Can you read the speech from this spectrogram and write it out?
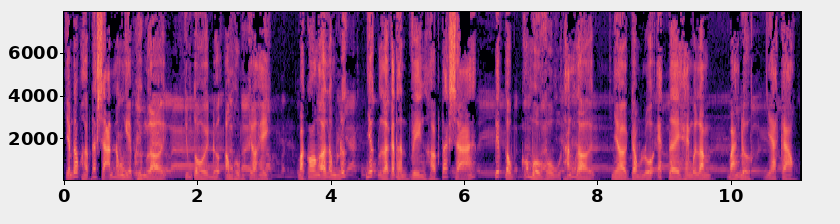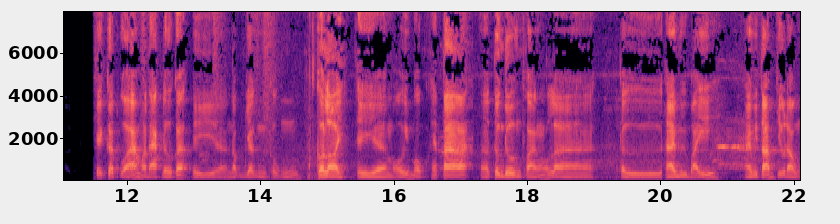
giám đốc hợp tác xã nông nghiệp Hưng Lợi, chúng tôi được ông Hùng cho hay Bà con ở Long Đức, nhất là các thành viên hợp tác xã, tiếp tục có mùa vụ thắng lợi nhờ trồng lúa ST25 bán được giá cao. Cái kết quả mà đạt được á, thì à, nông dân cũng có lời. Thì à, mỗi một hecta á, à, tương đương khoảng là từ 27 28 triệu đồng.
